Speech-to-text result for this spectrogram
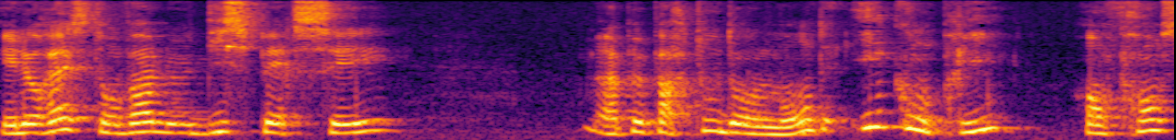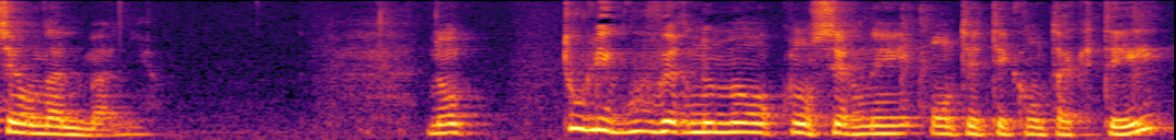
et le reste on va le disperser un peu partout dans le monde, y compris en France et en Allemagne. Donc tous les gouvernements concernés ont été contactés.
